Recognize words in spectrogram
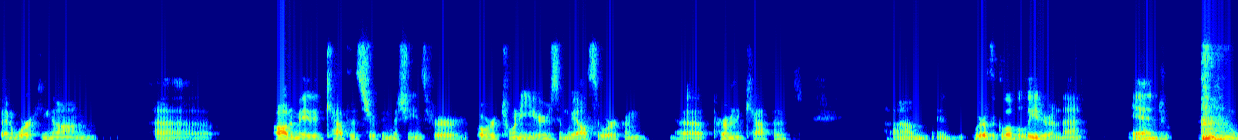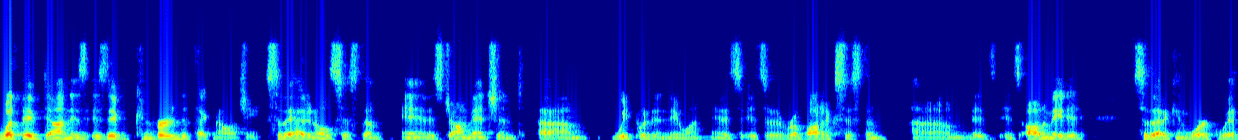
been working on uh, automated cathode stripping machines for over 20 years. And we also work on uh, permanent cathodes. Um, we're the global leader in that. And what they've done is, is they've converted the technology. So they had an old system, and as John mentioned, um, we put in a new one. And it's it's a robotic system. Um, it's it's automated, so that it can work with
